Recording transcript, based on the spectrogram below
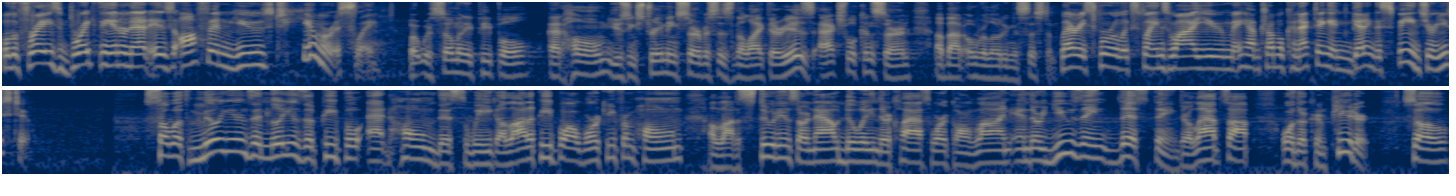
Well, the phrase break the internet is often used humorously. But with so many people at home using streaming services and the like, there is actual concern about overloading the system. Larry Spruill explains why you may have trouble connecting and getting the speeds you're used to. So with millions and millions of people at home this week, a lot of people are working from home. A lot of students are now doing their classwork online and they're using this thing, their laptop or their computer. So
